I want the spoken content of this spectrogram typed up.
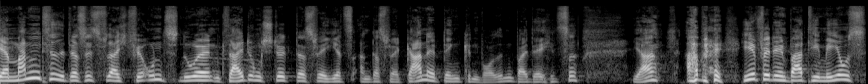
Der Mantel, das ist vielleicht für uns nur ein Kleidungsstück, das wir jetzt an das wir gar nicht denken wollen bei der Hitze. Ja, aber hier für den Bartimäus,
